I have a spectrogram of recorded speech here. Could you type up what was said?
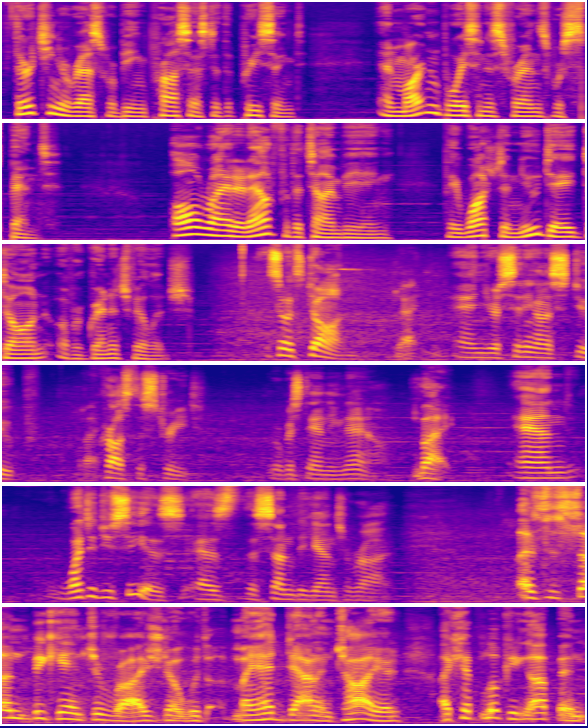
13 arrests were being processed at the precinct, and Martin Boyce and his friends were spent. All rioted out for the time being, they watched a new day dawn over Greenwich Village. So it's dawn. Right. And you're sitting on a stoop across the street where we're standing now. Right. And what did you see as, as the sun began to rise? As the sun began to rise, you know, with my head down and tired, I kept looking up and,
